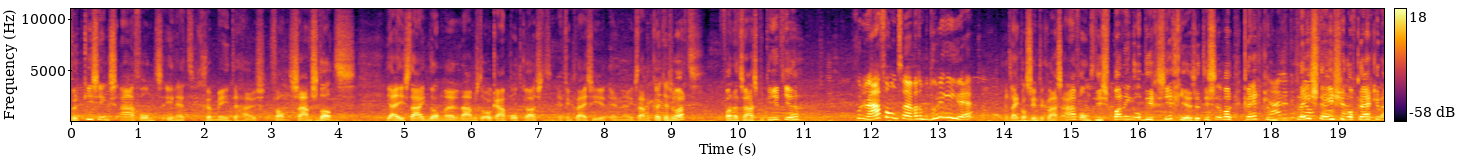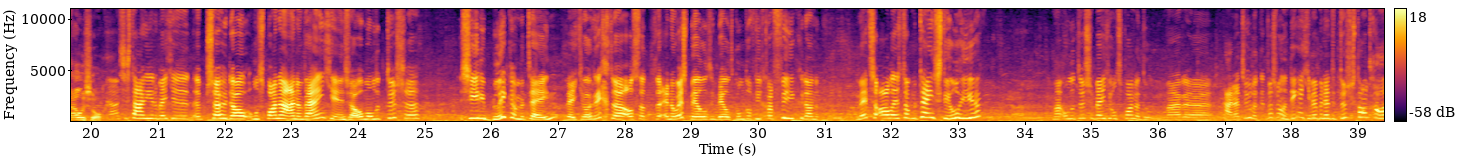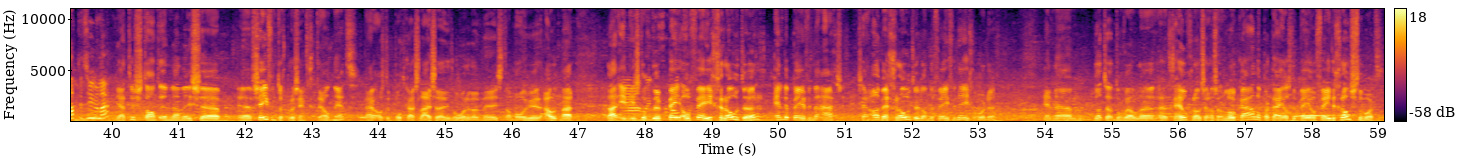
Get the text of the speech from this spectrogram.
verkiezingsavond in het gemeentehuis van Zaanstad. Ja, hier sta ik dan uh, namens de Orkaan Podcast. Edwin Kleijs hier. En uh, ik sta met Katja Zwart van het Zaans kwartiertje. Goedenavond, uh, wat een bedoeling hier hè? Het lijkt wel Sinterklaasavond. Die spanning op die gezichtjes. Het is, wat, krijg ik een ja, Playstation of krijg ik een oude sok? Ja, ze staan hier een beetje pseudo ontspannen aan een wijntje en zo. Maar ondertussen zie je die blikken meteen, weet je wel, richten als dat NOS-beeld in beeld komt of die grafiek. Dan met z'n allen is het ook meteen stil hier. Maar ondertussen een beetje ontspannen doen. Maar uh, ja, natuurlijk, het was wel een dingetje. We hebben net een tussenstand gehad natuurlijk. Ja, tussenstand en dan is uh, uh, 70% geteld net. Nou, als de podcastluisteraar dit horen, dan is het allemaal weer oud. Maar daarin is toch de POV groter en de PvdA zijn allebei groter dan de VVD geworden. En um, dat zou toch wel uh, het geheel groot zijn als een lokale partij als de POV de grootste wordt.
